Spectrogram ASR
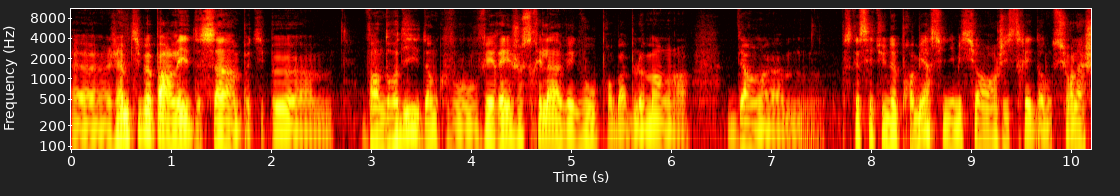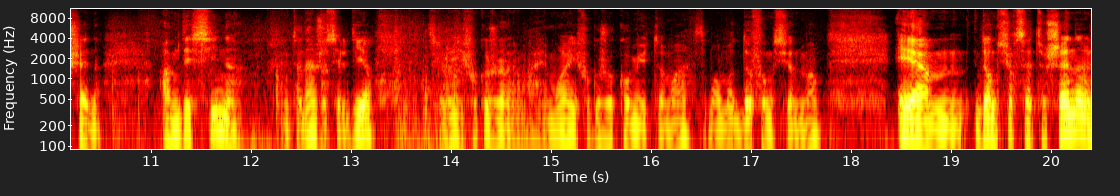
Euh, j'ai un petit peu parlé de ça un petit peu vendredi, donc vous verrez, je serai là avec vous probablement dans parce que c'est une première, c'est une émission enregistrée donc sur la chaîne Âme Dessine, Je sais le dire. Parce que il faut que je, moi, il faut que je commute, moi. C'est mon mode de fonctionnement. Et euh, donc, sur cette chaîne,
